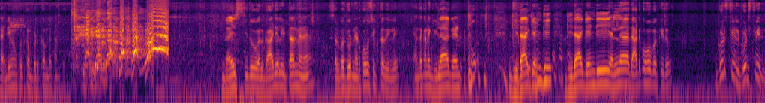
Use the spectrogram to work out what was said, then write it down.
ದಂಡಿ ಮೇಲೆ ಕೂತ್ಕೊಂಡು ಬಡ್ಕೊಂಬೇಕಂತ ಗೈಸ್ ಇದು ಅಲ್ಲಿ ಗಾಡಿಯಲ್ಲಿ ಇಟ್ಟಾದ್ಮೇಲೆ ಸ್ವಲ್ಪ ದೂರ ನಡ್ಕೋ ಸಿಗ್ತದೆ ಇಲ್ಲಿ. ಎಂತಕನ ಗಿಡ ಗೆಂಡ್ ಗಿಡ ಗೆಂಡಿ ಗಿಡ ಗೆಂಡಿ ಎಲ್ಲ ದಾಟ್ಕೊ ಹೋಗ್ಬೇಕಿದು. Good feel good feel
